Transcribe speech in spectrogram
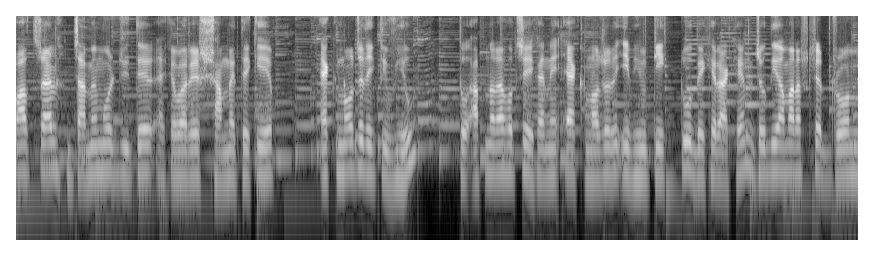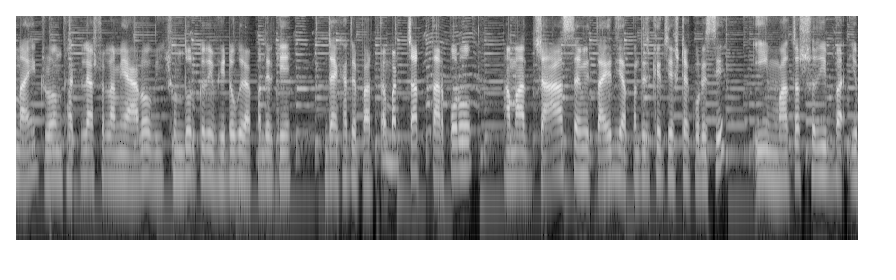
পাঁচরার জামে মসজিদের একেবারে সামনে থেকে এক নজর একটি ভিউ তো আপনারা হচ্ছে এখানে এক নজরে এই ভিউটি একটু দেখে রাখেন। যদি আমার আসলে ড্রোন নাই ড্রোন থাকলে আসলে আমি আরও সুন্দর করে ভিডিও করে আপনাদেরকে দেখাতে পারতাম। বাট তারপরও আমার যা আছে আমি তাই দিয়ে আপনাদেরকে চেষ্টা করেছি। এই মাজার শরীফ বা এই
